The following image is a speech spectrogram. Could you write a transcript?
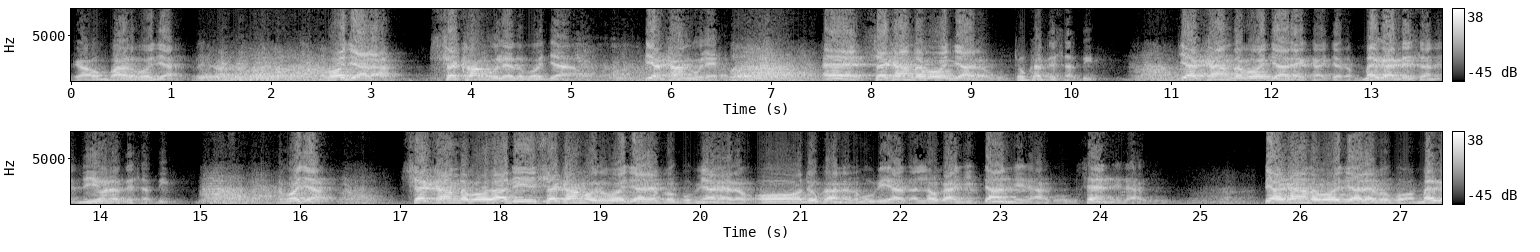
ဒကာအောင်ဘာသဘောကျသဘောကျလားစက်ခန်းကိုလည်းသဘောကျပြက်ခန်းကိုလည်းအဲစက်ခန်းသဘောကျတော့ကိုဒုက္ခသစ္စာသိပြက်ခန်းသဘောကျတဲ့ခါကျတော့မေဃသစ္စာနဲ့နိရောဓသစ္စာသိသဘောကျ ဆက်ခန်းသဘောသားဒီဆက်ခန်းကိုသဘောကျတဲ့ပုဂ္ဂိုလ်များကတော့ဩဒုက္ခနဲ့သမုဒိယကလောကကြီးတန်းနေတာကိုဆက်နေတာကိုပြခန်းသဘောကျတဲ့ပုဂ္ဂိုလ်ကမေဃ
